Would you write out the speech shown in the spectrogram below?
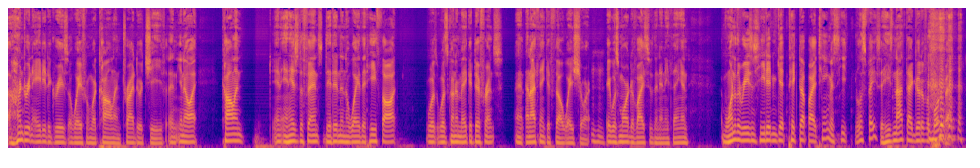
180 degrees away from what Colin tried to achieve. And you know, I, Colin, in, in his defense, did it in a way that he thought was was going to make a difference, and and I think it fell way short. Mm-hmm. It was more divisive than anything, and. One of the reasons he didn't get picked up by a team is he. Let's face it, he's not that good of a quarterback.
